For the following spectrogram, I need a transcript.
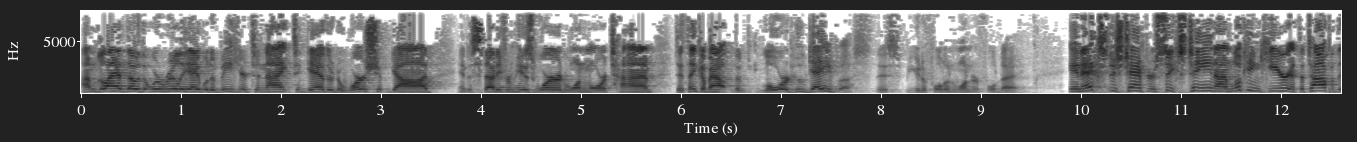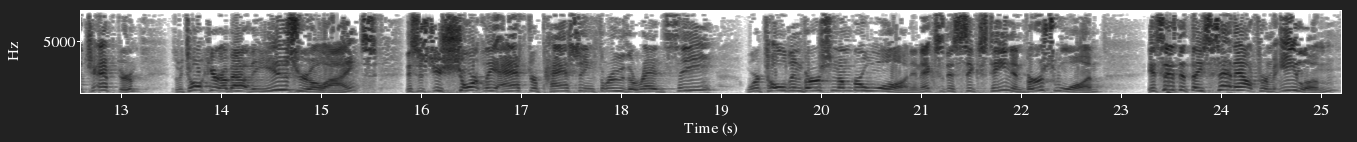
I'm glad though that we're really able to be here tonight together to worship God and to study from His Word one more time, to think about the Lord who gave us this beautiful and wonderful day. In Exodus chapter 16, I'm looking here at the top of the chapter, as we talk here about the Israelites. This is just shortly after passing through the Red Sea. We're told in verse number 1, in Exodus 16 in verse 1, it says that they set out from Elim,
